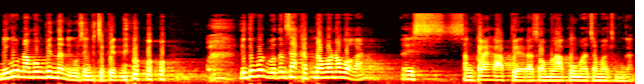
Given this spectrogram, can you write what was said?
Niku namung pinten niku sing kejepit niku. itu pun buatan sakit napa-napa kan. Wis sengkleh kabeh rasa mlaku macam-macam kan.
